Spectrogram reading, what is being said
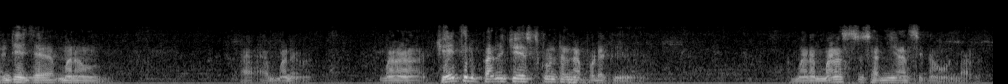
అంటే మనం మన మన చేతులు పని చేసుకుంటున్నప్పటికీ మన మనస్సు సన్యాసిగా ఉండాలి.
